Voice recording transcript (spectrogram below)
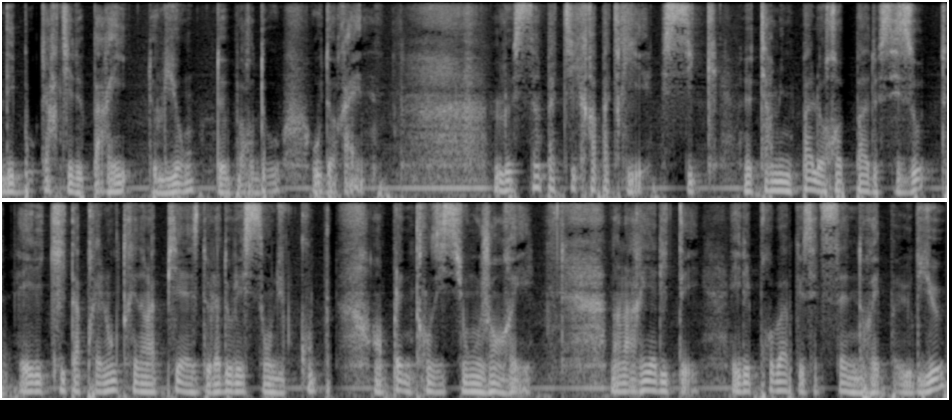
des beaux quartiers de Paris, de Lyon, de Bordeaux ou de Rennes. Le sympathique rapatrié, Sikh, ne termine pas le repas de ses hôtes et il quitte après l'entrée dans la pièce de l'adolescent du couple en pleine transition genrée. Dans la réalité, il est probable que cette scène n'aurait pas eu lieu.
